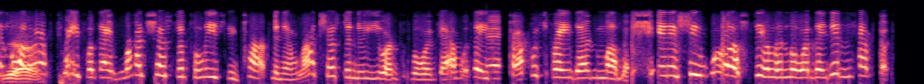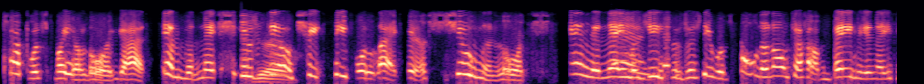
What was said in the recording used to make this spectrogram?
And Lord, yeah. I pray for that Rochester Police Department in Rochester, New York, Lord God, where they pepper sprayed that mother. And if she was stealing, Lord, they didn't have to pepper spray her, Lord God. In the name, you Yeah. still treat people like they're human, Lord. In the name of. Jesus, and she was holding on to her baby, and they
